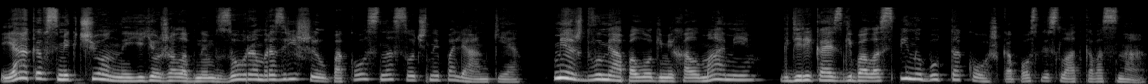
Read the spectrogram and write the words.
Яков, смягченный ее жалобным взором, разрешил покос на сочной полянке, между двумя пологими холмами, где река изгибала спину, будто кошка после сладкого сна.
